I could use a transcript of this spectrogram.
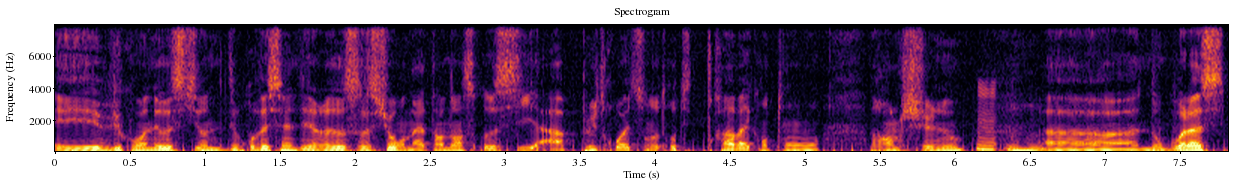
Et vu qu'on est aussi on est des professionnels des réseaux sociaux, on a tendance aussi à plus trop être sur notre outil de travail quand on rentre chez nous. Euh, donc voilà, si-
